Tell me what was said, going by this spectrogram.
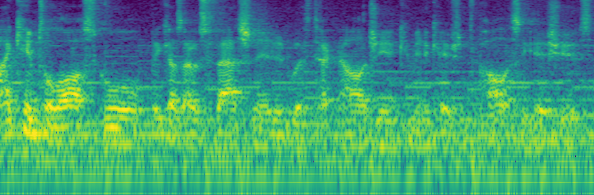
I came to law school because I was fascinated with technology and communications policy issues.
